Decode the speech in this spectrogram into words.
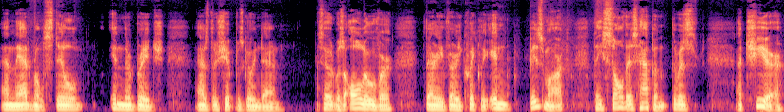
and the admiral still in their bridge as their ship was going down. So it was all over very, very quickly. In Bismarck, they saw this happen. There was a cheer,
